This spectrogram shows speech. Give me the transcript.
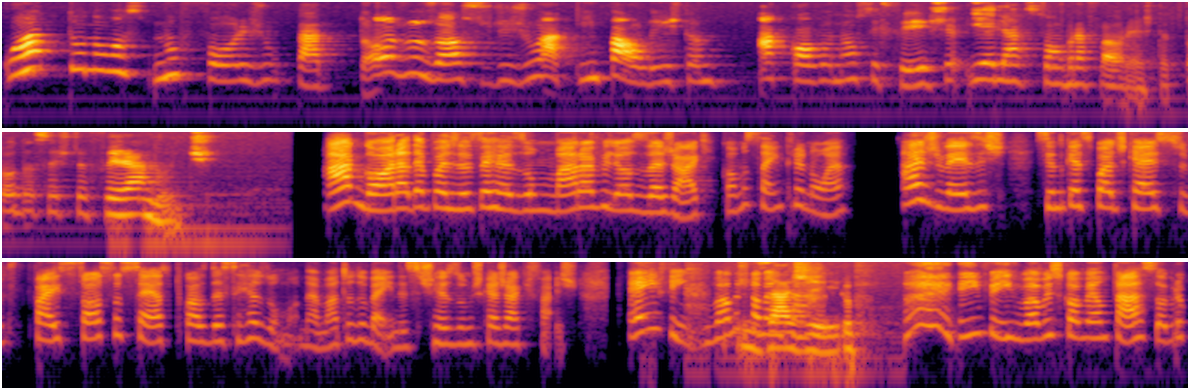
enquanto não, não forem juntados todos os ossos de Joaquim Paulista a cova não se fecha e ele assombra a floresta toda sexta-feira à noite. Agora, depois desse resumo maravilhoso da Jaque, como sempre, não é? Às vezes, sinto que esse podcast faz só sucesso por causa desse resumo, né? Mas tudo bem, desses resumos que a Jaque faz. Enfim, vamos comentar. Exagero. Enfim, vamos comentar sobre o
